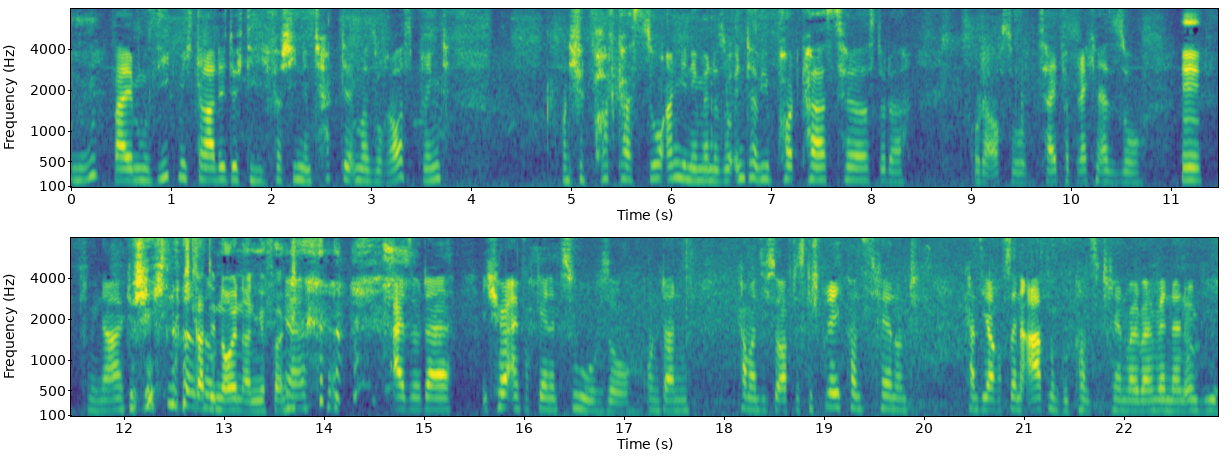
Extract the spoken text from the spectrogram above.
Mhm. Weil Musik mich gerade durch die verschiedenen Takte immer so rausbringt. Und ich finde Podcasts so angenehm, wenn du so Interview-Podcasts hörst oder, oder auch so Zeitverbrechen, also so Hm. Kriminalgeschichten. Ich habe gerade den neuen angefangen. Ja. Also da, ich höre einfach gerne zu so und dann kann man sich so auf das Gespräch konzentrieren und kann sich auch auf seine Atmung gut konzentrieren, weil wenn dann irgendwie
